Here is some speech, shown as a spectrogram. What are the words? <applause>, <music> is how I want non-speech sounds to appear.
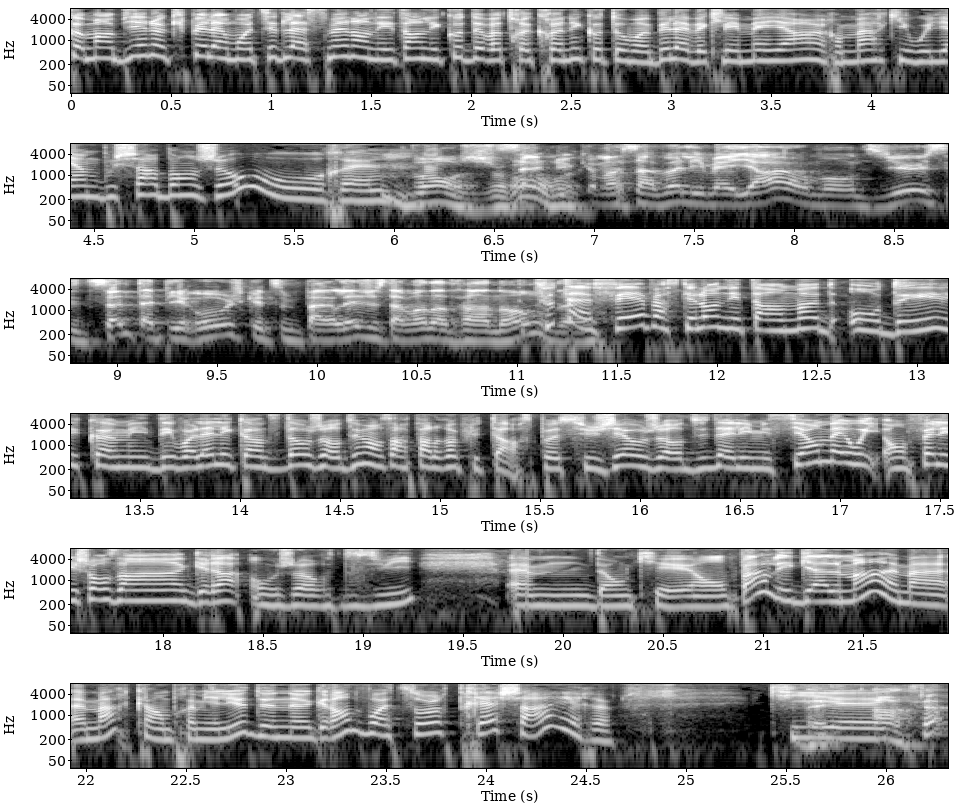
Comment bien occuper la moitié de la semaine en étant l'écoute de votre chronique automobile avec les meilleurs Marc et William Bouchard. Bonjour. Bonjour. Salut, comment ça va les meilleurs, mon Dieu? C'est ça le tapis rouge que tu me parlais juste avant d'entrer en ondes? Tout à fait, parce que là, on est en mode OD, comme il dévoilait les candidats aujourd'hui, mais on s'en reparlera plus tard. C'est pas le sujet aujourd'hui de l'émission, mais oui, on fait les choses en grand aujourd'hui. Euh, donc, euh, on parle également, à Marc, en premier lieu, d'une grande voiture très chère qui... Ben, en fait...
